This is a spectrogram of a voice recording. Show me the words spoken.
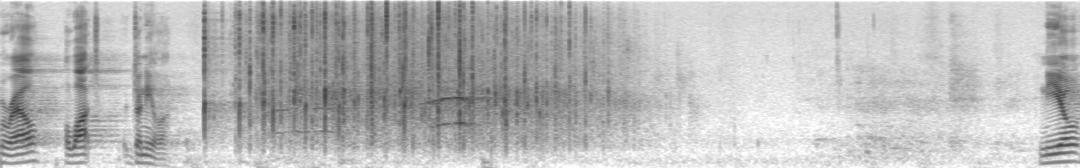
Morel Awat Danila. Neil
